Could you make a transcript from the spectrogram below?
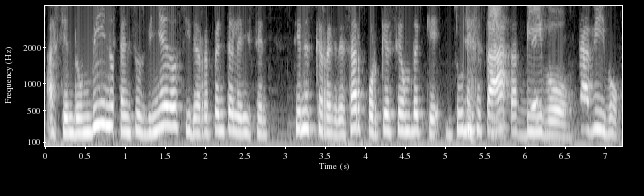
haciendo un vino, está en sus viñedos y de repente le dicen, tienes que regresar porque ese hombre que tú dices está que vivo. Está vivo.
